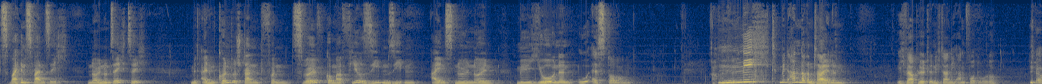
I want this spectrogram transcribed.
2269 mit einem Kontostand von 12,477109 Millionen US-Dollar. Nicht mit anderen Teilen. Ich wäre blöd, wenn ich da nicht antworte, oder? Ja.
